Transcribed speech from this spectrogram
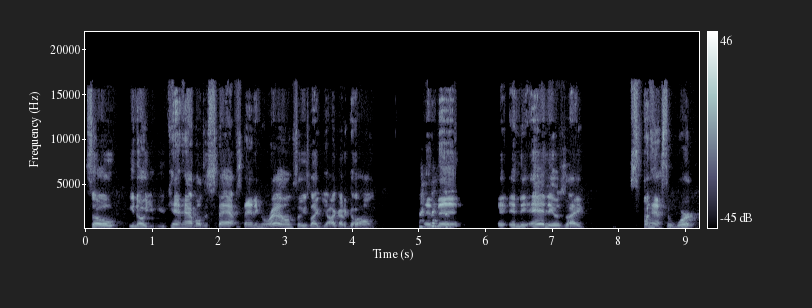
so, you know, you, you can't have all the staff standing around. So he's like, y'all I got to go home. And then in, in the end, it was like, someone has to work.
